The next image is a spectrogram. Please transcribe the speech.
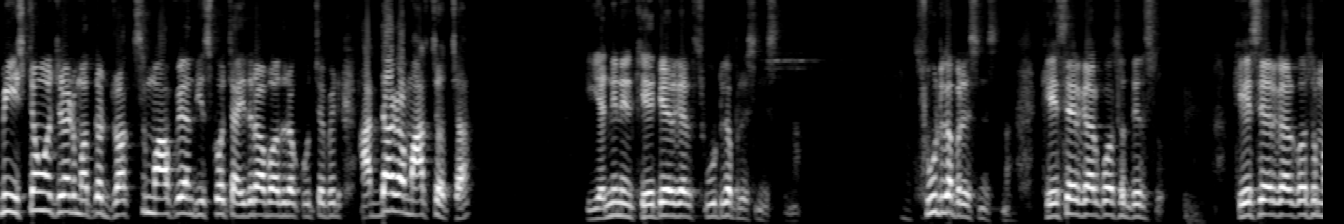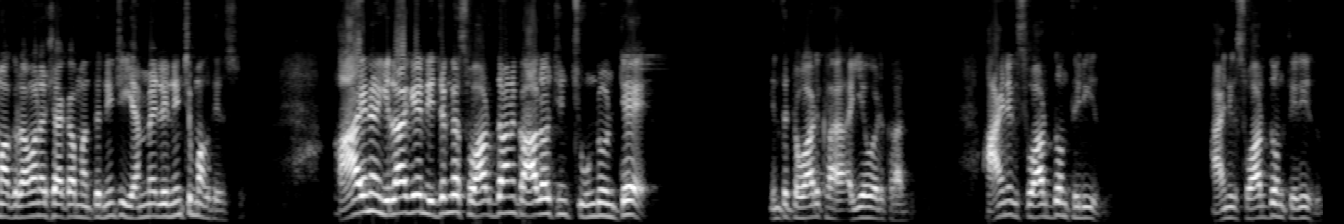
మీ ఇష్టం వచ్చినట్టు మొత్తం డ్రగ్స్ మాఫియాని తీసుకొచ్చి హైదరాబాద్లో కూర్చోబెట్టి అడ్డాగా మార్చొచ్చా? ఇవన్నీ నేను కేటీఆర్ గారికి సూటుగా ప్రశ్నిస్తున్నా. సూటుగా ప్రశ్నిస్తున్నా. కేసీఆర్ గారి కోసం తెలుసు. కేసీఆర్ గారి కోసం మాకు రవాణా శాఖ మంత్రి నుంచి ఎమ్మెల్యే నుంచి మాకు తెలుసు. ఆయన ఇలాగే నిజంగా స్వార్థానికి ఆలోచించి ఉండుంటే ఇంతటి వాడు కా అయ్యేవాడు కాదు. ఆయనకు స్వార్థం తెలియదు ఆయనకు స్వార్థం తెలియదు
